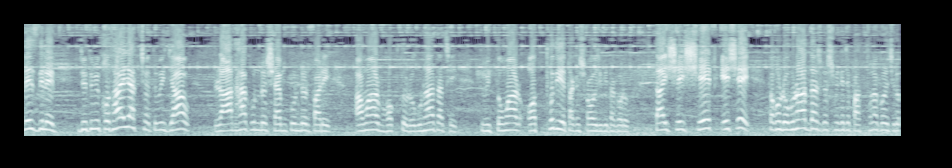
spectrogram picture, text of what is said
আদেশ দিলেন যে তুমি কোথায় যাচ্ছ? তুমি যাও রাধাকুণ্ড, শ্যামকুণ্ডর পারে আমার ভক্ত রঘুনাথ আছে, তুমি তোমার অর্থ দিয়ে তাকে সহযোগিতা করো। তাই সেই শেঠ এসে তখন রঘুনাথ দাস গোস্বামীর কাছে প্রার্থনা করেছিল,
